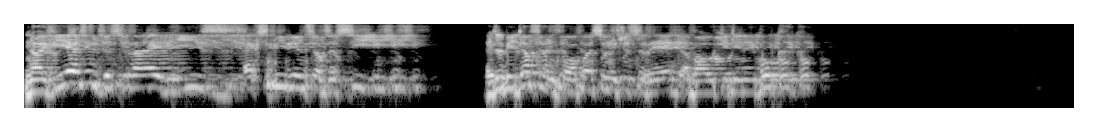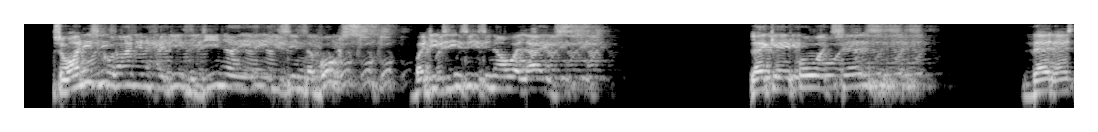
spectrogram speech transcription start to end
Now, if he has to describe his experience of the sea, it'll be different for a person who just read about it in a book. So one is Quran and Hadith, Deen is in the books, but it is in our lives. Like a poet says, that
